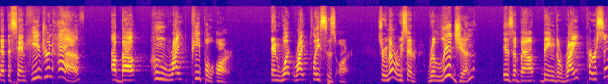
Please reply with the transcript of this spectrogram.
that the Sanhedrin have about who right people are and what right places are. So remember, we said religion is about being the right person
